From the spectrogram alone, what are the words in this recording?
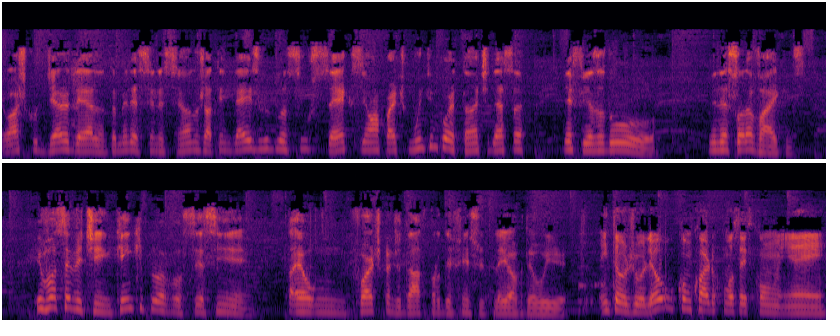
Eu acho que o Jared Allen está merecendo esse ano. Já tem 10,5 sacks e é uma parte muito importante dessa defesa do Minnesota Vikings. E você, Vitinho, quem que para você assim é um forte candidato para o Defensive Player of the Year? Então, Júlio, eu concordo com vocês com, é,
